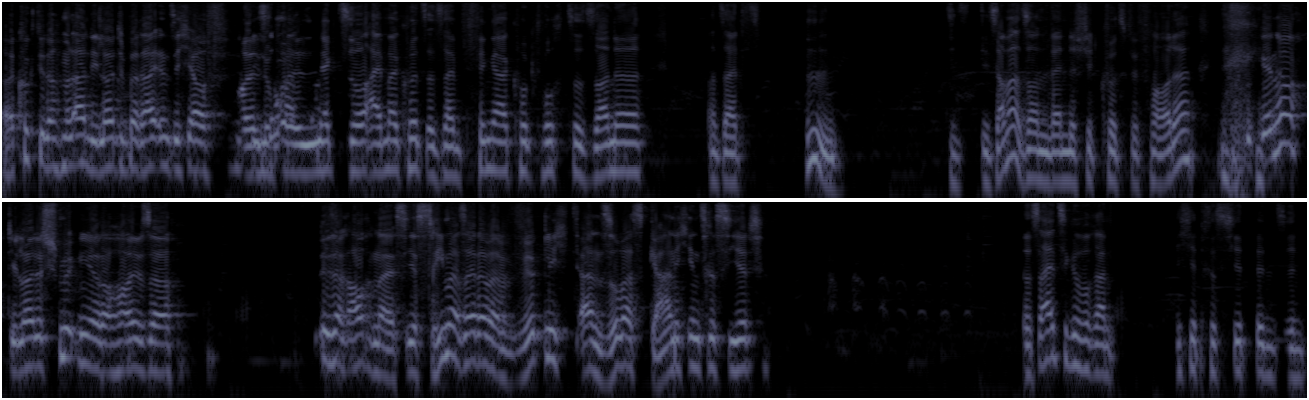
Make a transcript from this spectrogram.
Aber guck dir doch mal an, die Leute bereiten sich auf Und Sommer- leckt so einmal kurz an seinem Finger, guckt hoch zur Sonne und sagt, hm, die, die Sommersonnenwende steht kurz bevor, oder? Genau, die Leute schmücken ihre Häuser. Ist auch, auch nice. Ihr Streamer seid aber wirklich an sowas gar nicht interessiert. Das Einzige, woran ich interessiert bin, sind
